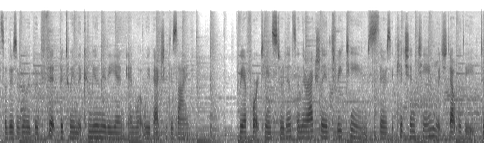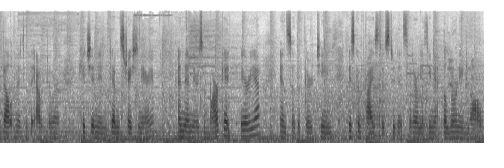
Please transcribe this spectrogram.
so there's a really good fit between the community and, and what we've actually designed. We have 14 students and they're actually in three teams. There's a kitchen team which dealt with the development of the outdoor kitchen and demonstration area. And then there's a market area and so the third team is comprised of students that are looking at the learning wall.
